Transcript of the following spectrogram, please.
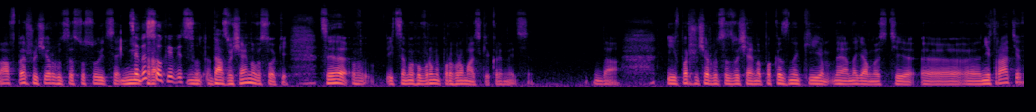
В першу чергу це стосується Це високий відсоток. Да, звичайно, високий. Це і це ми говоримо про громадські криниці. Да. І в першу чергу це, звичайно, показники е, наявності е, е, нітратів.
